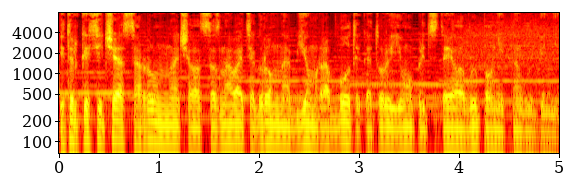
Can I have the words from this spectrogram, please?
и только сейчас Арун начал осознавать огромный объем работы, который ему предстояло выполнить на глубине.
